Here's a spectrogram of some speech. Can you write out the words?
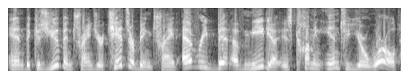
And because you've been trained, your kids are being trained, every bit of media is coming into your world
